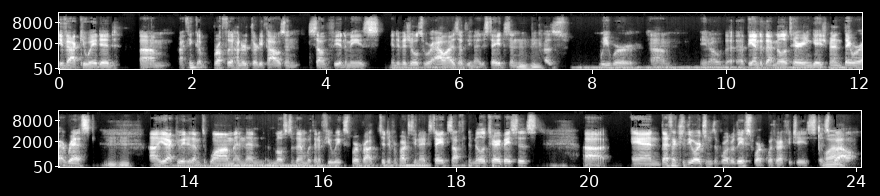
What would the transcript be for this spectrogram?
evacuated, um, I think, roughly 130,000 South Vietnamese individuals who were allies of the United States. And mm-hmm. because we were, um, you know, the, at the end of that military engagement, they were at risk. Mm-hmm uh, evacuated them to Guam, and then most of them, within a few weeks, were brought to different parts of the United States, often to military bases. Uh, and that's actually the origins of World Relief's work with refugees as wow. well.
